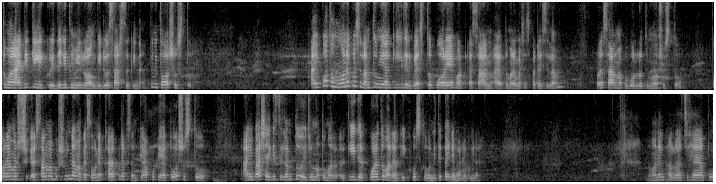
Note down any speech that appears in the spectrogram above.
তোমার আইডি ক্লিক করে দেখি তুমি লং ভিডিও ছাড়ছো কিনা। তুমি তো অসুস্থ। আমি প্রথম মনে করছিলাম তুমি আর কি ঈদের ব্যস্ত, পরে হট তোমার মেসেজ পাঠাইছিলাম। পরে সালমাকে বলল তুমি অসুস্থ। পরে আমার স- সালমা আপু শুনে আমার কাছে অনেক খারাপ লাগছে। আমি কি এত অসুস্থ। আমি বাসায় গেছিলাম তো এই জন্য তোমার আর কি, ঈদের পরে তোমার আর কি খোঁজ খবর নিতে পাই না ভালো করে অনেক ভালো আছে। হ্যাঁ আপু,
